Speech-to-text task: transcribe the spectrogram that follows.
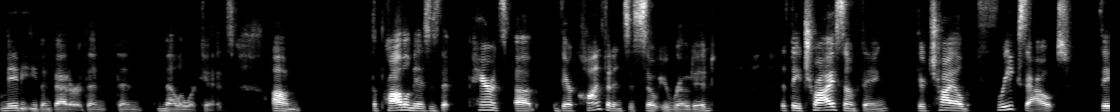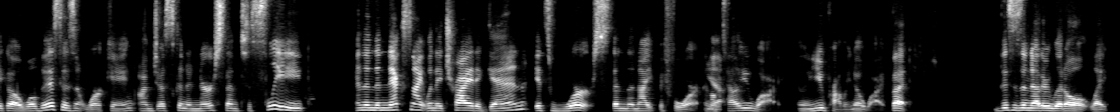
maybe even better than than mellower kids. Um, the problem is is that parents uh, their confidence is so eroded that they try something, their child freaks out they go, Well, this isn't working. I'm just going to nurse them to sleep. And then the next night, when they try it again, it's worse than the night before. And yeah. I'll tell you why. I mean, you probably know why, but this is another little like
